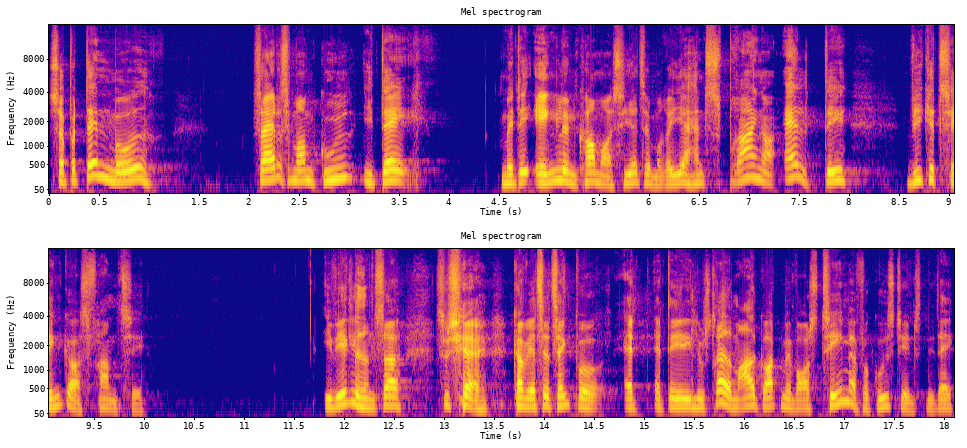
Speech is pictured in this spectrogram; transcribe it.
Så på den måde, så er det som om Gud i dag, med det englen kommer og siger til Maria, han sprænger alt det, vi kan tænke os frem til. I virkeligheden så synes jeg, kom jeg til at tænke på, at, at det er illustreret meget godt med vores tema for gudstjenesten i dag.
